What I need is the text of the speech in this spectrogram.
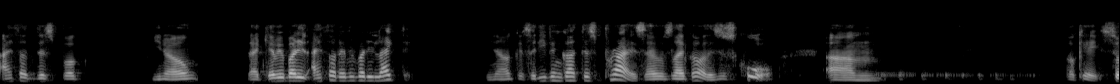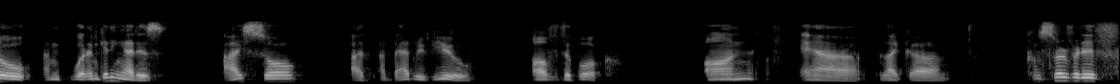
I thought this book, you know, like everybody, I thought everybody liked it. You know, because it even got this prize. I was like, oh, this is cool. Um, okay, so I'm, what I'm getting at is I saw a, a bad review of the book on uh, like a conservative,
